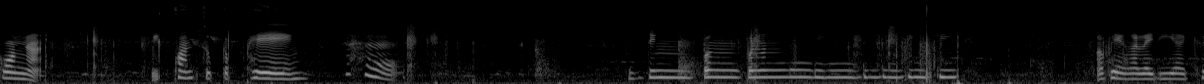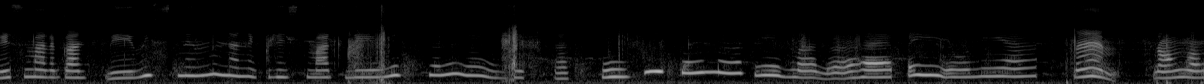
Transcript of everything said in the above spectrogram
คนอะ มีความสุขกับเพลงดิงปังปังดิงดิงดิงดิงดิงดิงเอาเพลงอะไรดีอะคริสต์มาสแล้วกันดีวิสนั่นนั่นคริสต์มาสดีวิสนันนันดีวิส นันนันดีมาแฮปปี้ยูเนียแม่น้องร้อง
